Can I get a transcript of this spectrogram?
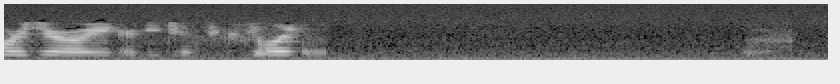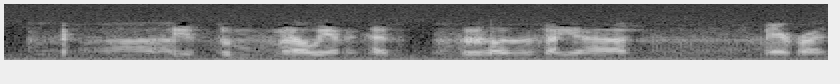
408 or D261. Uh, see if the, no, we haven't tested the, uh, airframe.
